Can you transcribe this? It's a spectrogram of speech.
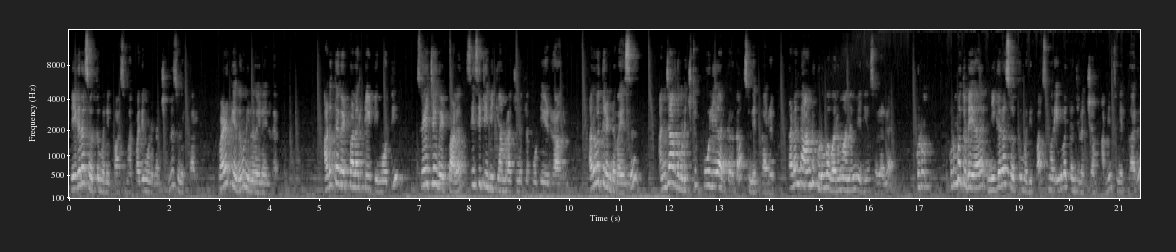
நிகர சொத்து மதிப்பா சுமார் பதிமூணு லட்சம்னு சொல்லியிருக்காரு. வழக்கு எதுவும் நிலுவையில இல்லை. அடுத்த வேட்பாளர் டி டிமோத்தி சுயேட்சை வேட்பாளர் சிசிடிவி கேமரா சின்னத்துல போட்டியிடுறாங்க அறுபத்தி ரெண்டு வயசு அஞ்சாவது முடிச்சுட்டு கூலியா இருக்கிறதா சொல்லியிருக்காரு. கடந்த ஆண்டு குடும்ப வருமானம் எதையும் சொல்லல. குடும் குடும்பத்துடைய நிகர சொத்து மதிப்பா சுமார் இருபத்தஞ்சு லட்சம் அப்படின்னு சொல்லியிருக்காரு.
